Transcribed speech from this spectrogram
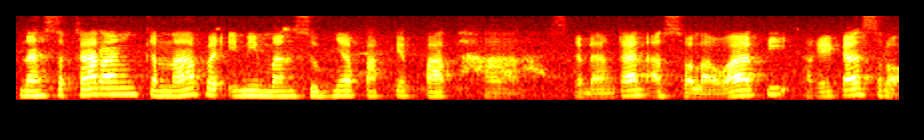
Nah sekarang kenapa ini mansubnya pakai fathah? Sedangkan as salawati pakai kasro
